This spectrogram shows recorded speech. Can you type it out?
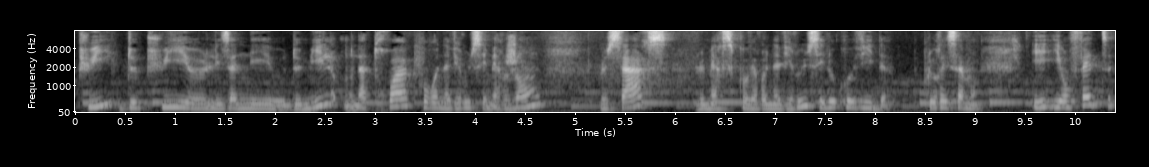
Puis, depuis euh, les années 2000, euh, on a trois coronavirus émergents, le SARS, le MERS-coronavirus et le Covid plus récemment. Et, en fait,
